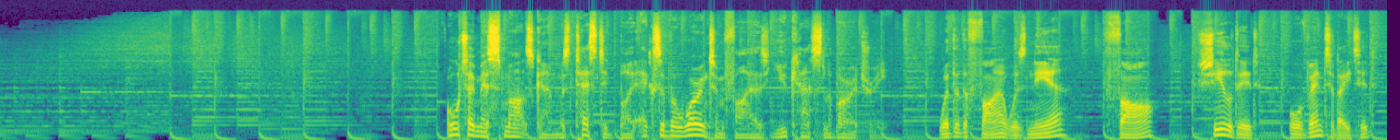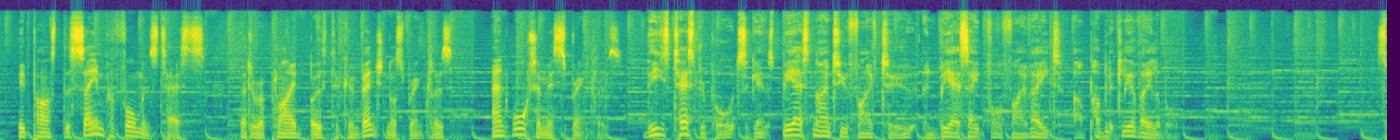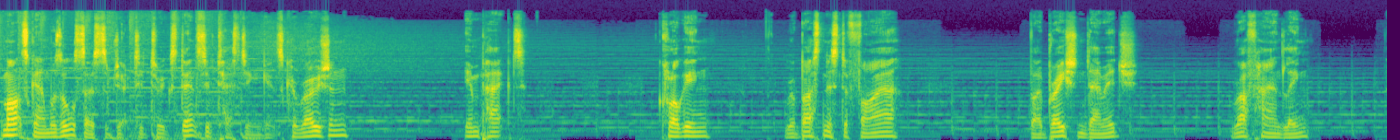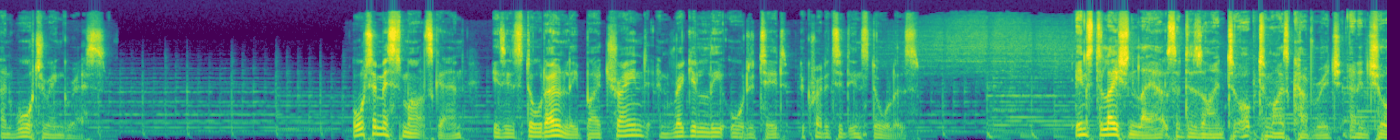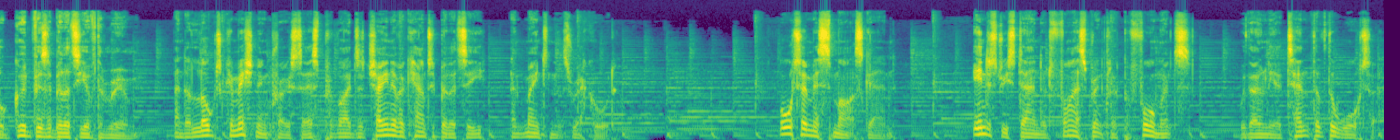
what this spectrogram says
Automist SmartScan was tested by Exova Warrington Fire's UKAS laboratory. Whether the fire was near, far, shielded, or ventilated, it passed the same performance tests that are applied both to conventional sprinklers and water mist sprinklers. These test reports against BS9252 and BS8458 are publicly available. SmartScan was also subjected to extensive testing against corrosion, impact, clogging, robustness to fire, vibration damage, rough handling, and water ingress. Automist SmartScan is installed only by trained and regularly audited accredited installers. Installation layouts are designed to optimize coverage and ensure good visibility of the room, and a logged commissioning process provides a chain of accountability and maintenance record. Automist SmartScan, industry standard fire sprinkler performance with only a tenth of the water.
